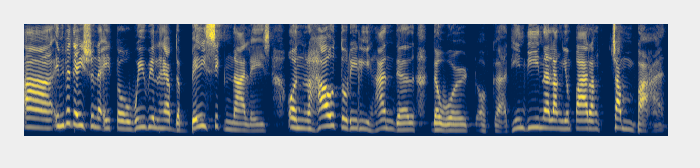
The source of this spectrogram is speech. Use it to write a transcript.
uh, invitation na ito, we will have the basic knowledge on how to really handle the Word of God. Hindi na lang yung parang tsambahan.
